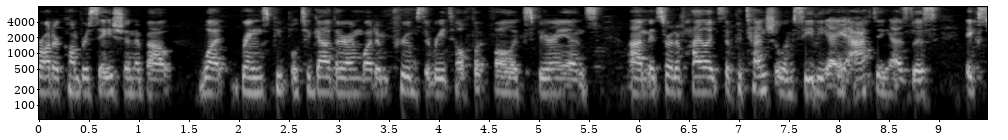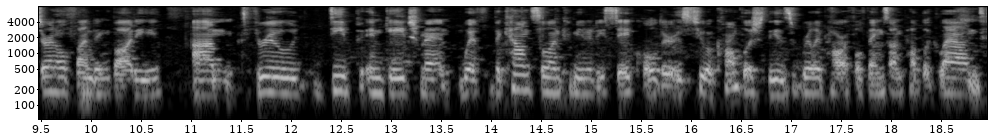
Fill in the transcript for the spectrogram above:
broader conversation about what brings people together and what improves the retail footfall experience. Um, it sort of highlights the potential of CDA acting as this external funding body um, through deep engagement with the council and community stakeholders to accomplish these really powerful things on public land.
